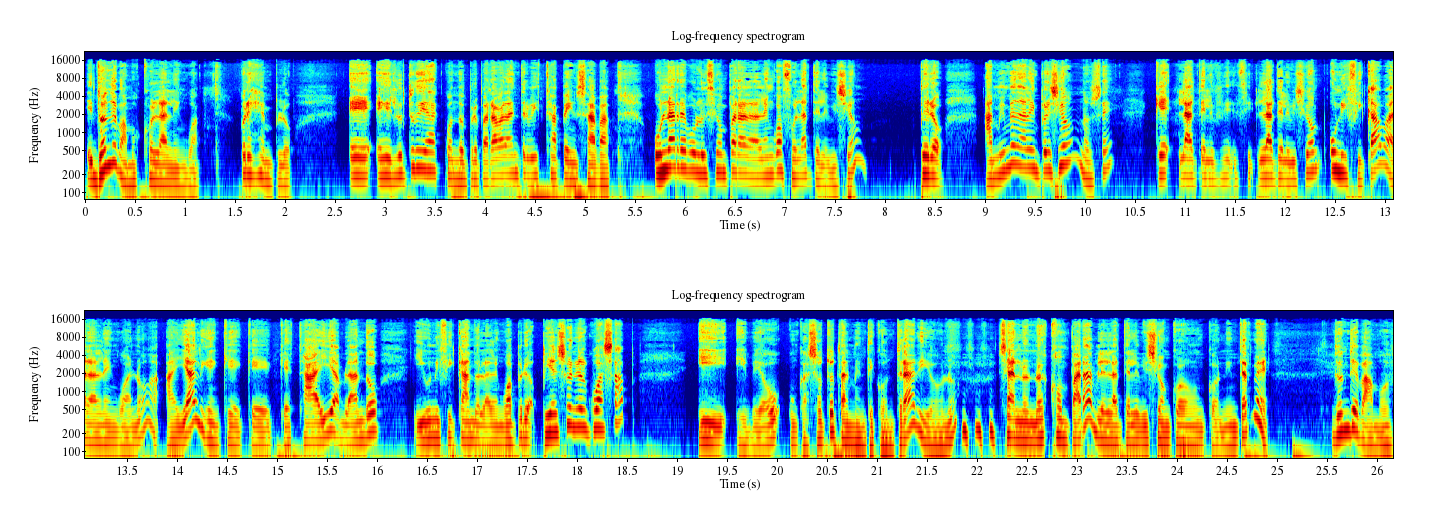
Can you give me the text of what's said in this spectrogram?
¿Y dónde vamos con la lengua? Por ejemplo, eh, el otro día cuando preparaba la entrevista pensaba, una revolución para la lengua fue la televisión Pero a mí me da la impresión, no sé, que la, la televisión unificaba la lengua, ¿no? Hay alguien que, que, está ahí hablando y unificando la lengua, pero pienso en el WhatsApp y, veo un caso totalmente contrario, ¿no? O sea, no, no es comparable la televisión con, con Internet. ¿Dónde vamos?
